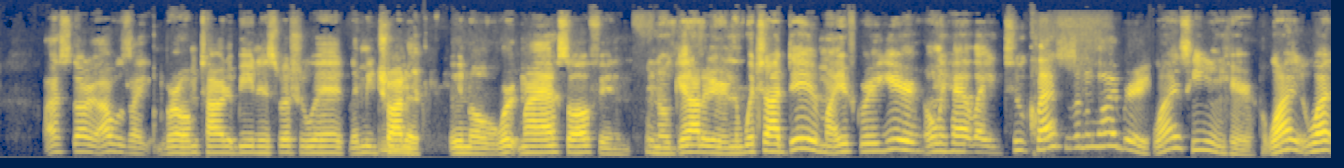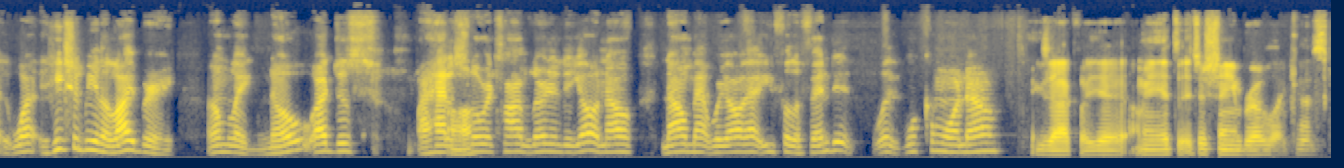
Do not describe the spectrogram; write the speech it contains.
I started, I was like, bro, I'm tired of being in special ed. Let me try mm-hmm. to you know, work my ass off and, you know, get out of there. And which I did my eighth grade year. Only had like two classes in the library. Why is he in here? Why, why, why? He should be in the library. I'm like, no, I just, I had a uh-huh. slower time learning than y'all. Now, now, Matt, where y'all at? You feel offended? What, what, come on now. Exactly. Yeah. I mean, it's, it's a shame, bro. Like, cause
